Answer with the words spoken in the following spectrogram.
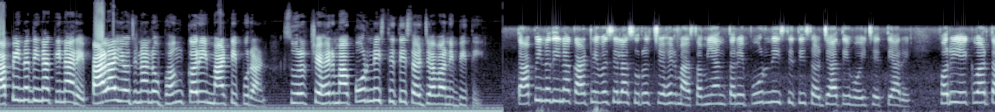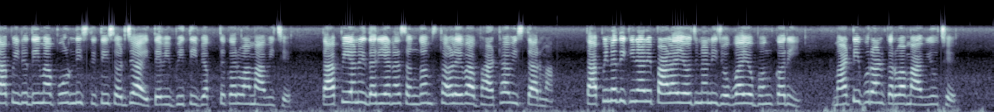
તાપી નદીના કિનારે પાળા યોજનાનો ભંગ કરી માટી પુરાણ. સુરત શહેરમાં પૂરની સ્થિતિ સર્જાવાની ભીતિ. તાપી નદીના કાંઠે વસેલા સુરત શહેરમાં સમયાંતરે પૂરની સ્થિતિ સર્જાતી હોય છે ત્યારે ફરી એકવાર તાપી નદીમાં પૂરની સ્થિતિ સર્જાય તેવી ભીતિ વ્યક્ત કરવામાં આવી છે. તાપી અને દરિયાના સંગમ સ્થળ એવા ભાઠા વિસ્તારમાં તાપી નદી કિનારે પાળા યોજનાની જોગવાઈઓ ભંગ કરી માટી પુરાણ કરવામાં આવ્યું છે.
